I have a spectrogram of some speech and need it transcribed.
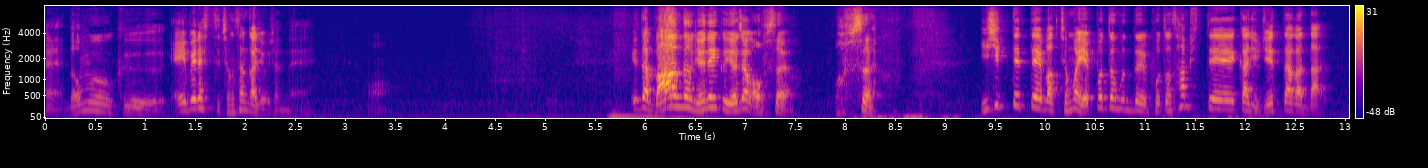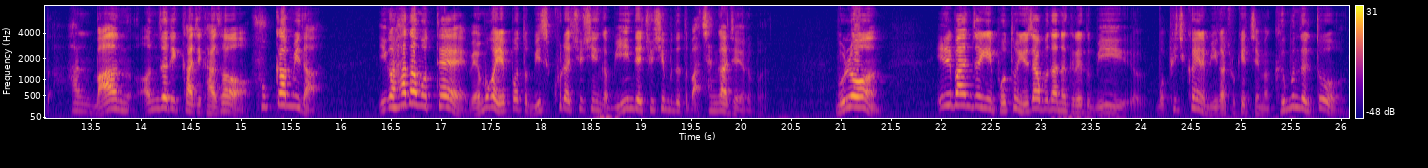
예, 너무 그 에베레스트 정상까지 오셨네. 어. 일단 마흔 넘은 연예인급 여자가 없어요. 없어요. 20대 때 막 정말 예뻤던 분들 보통 30대까지 유지했다가 나, 한 마흔 언저리까지 가서 훅 갑니다. 이걸 하다 못해 외모가 예뻤던 미스코리아 출신인가 미인대 출신 분들도 마찬가지예요, 여러분. 물론 일반적인 보통 여자보다는 그래도 미, 뭐 피지컬이나 미가 좋겠지만 그분들도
